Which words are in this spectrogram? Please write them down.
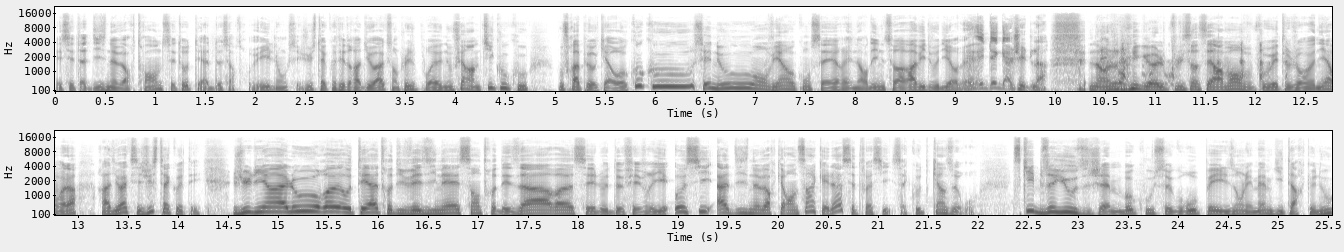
Et c'est à 19h30, c'est au théâtre de Sartrouville, donc c'est juste à côté de Radio Axe. En plus, vous pourrez nous faire un petit coucou. Vous frappez au carreau, coucou, c'est nous, on vient au concert. Et Nordine sera ravi de vous dire, mais dégagez de là. Non, je rigole, plus sincèrement, vous pouvez toujours venir. Voilà, Radio Axe, c'est juste à côté. Julien Alour au théâtre du Vésinet, Centre des Arts. C'est le 2 février aussi à 19h45. Et là, cette fois-ci, ça coûte 15 euros. Skip the Use, j'aime beaucoup ce groupe et ils ont les mêmes guitares que nous.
